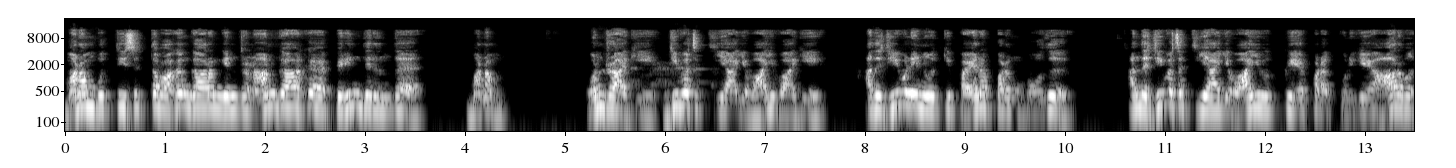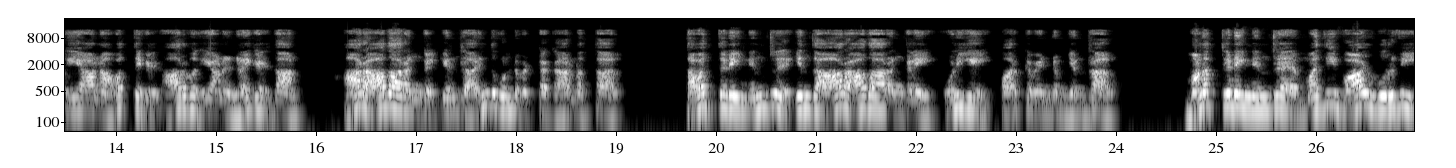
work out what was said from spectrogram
மனம் புத்தி சித்தம் அகங்காரம் என்ற நான்காக பிரிந்திருந்த மனம் ஒன்றாகி ஜீவசக்தியாகிய வாயுவாகி அது ஜீவனை நோக்கி பயணப்படும் போது அந்த ஜீவசக்தியாகிய வாயுவுக்கு ஏற்படக்கூடிய ஆறு வகையான அவத்தைகள் ஆறு வகையான நிலைகள் தான் ஆறு ஆதாரங்கள் என்று அறிந்து கொண்டுவிட்ட காரணத்தால் தவத்திடை நின்று இந்த ஆறு ஆதாரங்களை ஒளியை பார்க்க வேண்டும் என்றால் மனத்திடை நின்ற மதி வாழ் உருவி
